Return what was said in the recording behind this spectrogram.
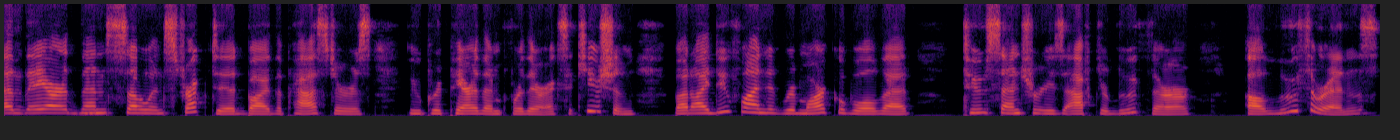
and they are then so instructed by the pastors who prepare them for their execution. But I do find it remarkable that two centuries after Luther, uh, Lutherans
